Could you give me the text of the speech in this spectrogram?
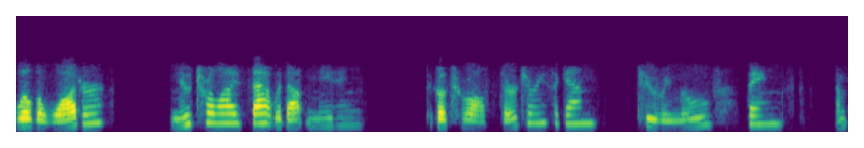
Will the water neutralize that without needing to go through all surgeries again to remove things? I'm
